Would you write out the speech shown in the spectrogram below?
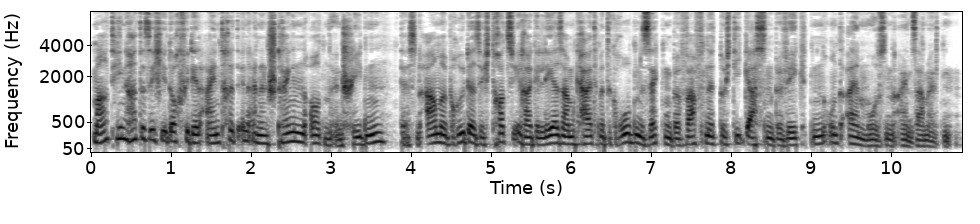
Martin hatte sich jedoch für den Eintritt in einen strengen Orden entschieden, dessen arme Brüder sich trotz ihrer Gelehrsamkeit mit groben Säcken bewaffnet durch die Gassen bewegten und Almosen einsammelten.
